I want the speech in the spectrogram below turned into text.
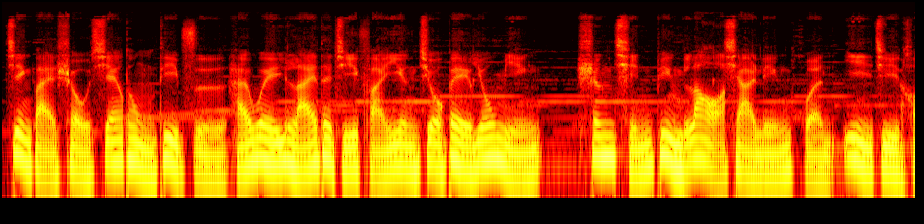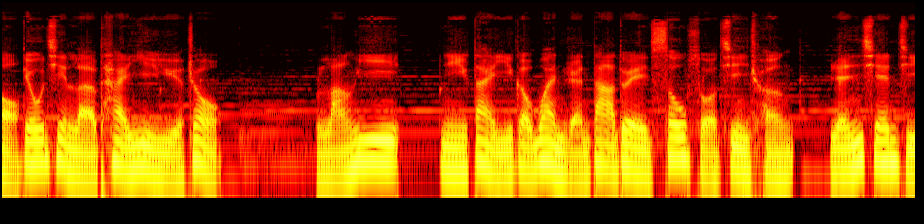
近百受仙洞弟子还未来得及反应，就被幽冥生擒并烙下灵魂印记后，丢进了太一宇宙。狼一，你带一个万人大队搜索进城，人仙级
